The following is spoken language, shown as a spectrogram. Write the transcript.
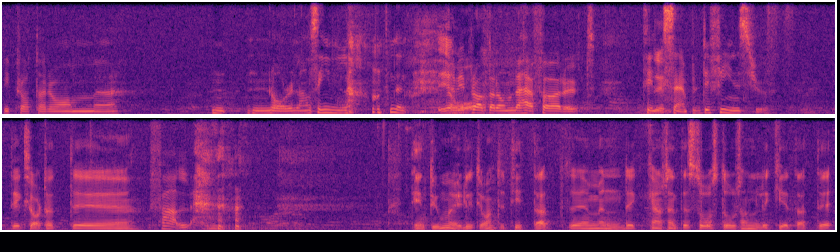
Vi pratade om eh, Norrlands inland. När vi Ja. pratade om det här förut. Till Det- exempel. Det finns ju Det är klart att eh, fall. Det är inte omöjligt, jag har inte tittat eh, men det kanske inte är så stor sannolikhet att det,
